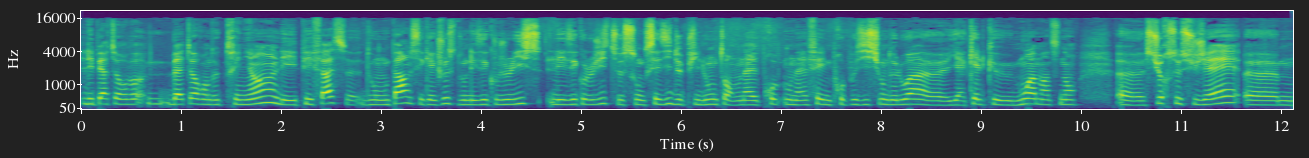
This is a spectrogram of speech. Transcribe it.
les perturbateurs endocriniens, les PFAS dont on parle, c'est quelque chose dont les écologistes, les écologistes se sont saisis depuis longtemps. On a, on a fait une proposition de loi euh, il y a quelques mois maintenant euh, sur ce sujet. Euh,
